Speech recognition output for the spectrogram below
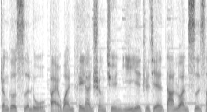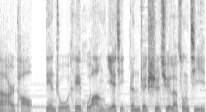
整个四路百万黑暗圣军一夜之间大乱四散而逃，店主黑虎王也紧跟着失去了踪迹。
